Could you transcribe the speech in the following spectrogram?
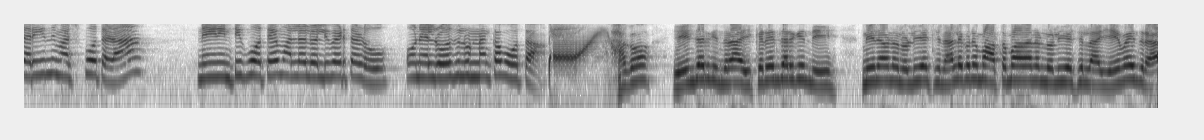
జరిగింది మర్చిపోతాడా? నేను ఇంటికి పోతే మళ్ళీ లొల్లి పెడతాడు. ఓ నెల రోజులు ఉన్నాక పోతా. అగో ఏం జరిగిందిరా ఇక్కడేం జరిగింది? నేనేమైనా లొల్లి చేసినా? లేకుంటే మా అత్తమ్మ లొల్లి చేసినా ఏమైందిరా?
